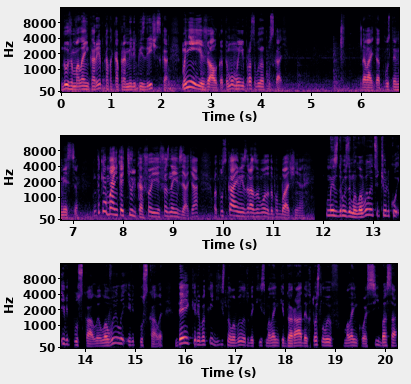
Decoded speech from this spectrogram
Дуже маленька рибка, така прям міліпіздрічська. Мені її жалко, тому ми її просто будемо відпускати. Давайте відпустимо вместе. Ну така маленька тюлька, що, її, що з неї взяти, а? Відпускаємо її зразу в воду до побачення. Ми з друзями ловили цю тюльку і відпускали, ловили і відпускали. Деякі рибаки дійсно ловили тут якісь маленькі доради, хтось ловив маленького сібаса,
